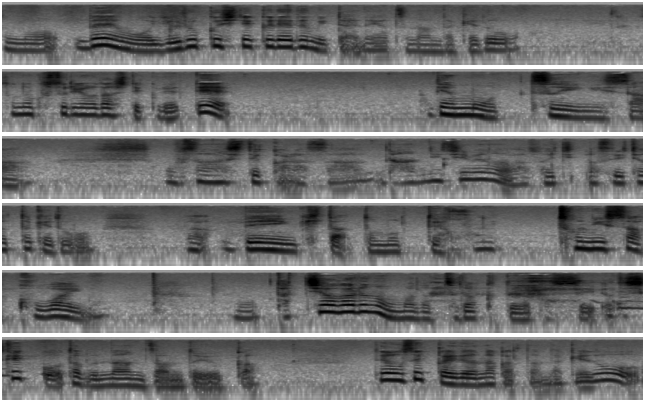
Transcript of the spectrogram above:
その便を緩くしてくれるみたいなやつなんだけどその薬を出してくれてでもうついにさお産してからさ何日目か忘れ忘れちゃったけど、まあ、便来たと思って本当にさ怖いの。もう立ち上がるのもまだ辛くて私私結構多分難産というか帝王切開ではなかったんだけど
